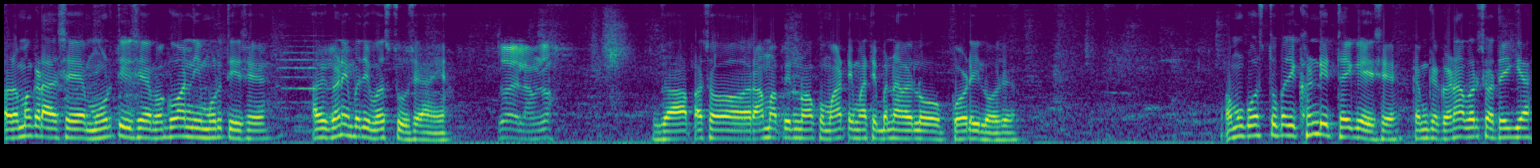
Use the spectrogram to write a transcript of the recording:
રમકડા છે મૂર્તિ છે ભગવાનની મૂર્તિ છે. આવી ઘણી બધી વસ્તુ છે અહીંયા. જોઈ લે જો. જો આ પાછો રામાપીરનો આખું માટીમાંથી બનાવેલો ઘોડીલો છે. અમુક વસ્તુ પછી ખંડિત થઈ ગઈ છે. કેમ કે ઘણા વર્ષો થઈ ગયા.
